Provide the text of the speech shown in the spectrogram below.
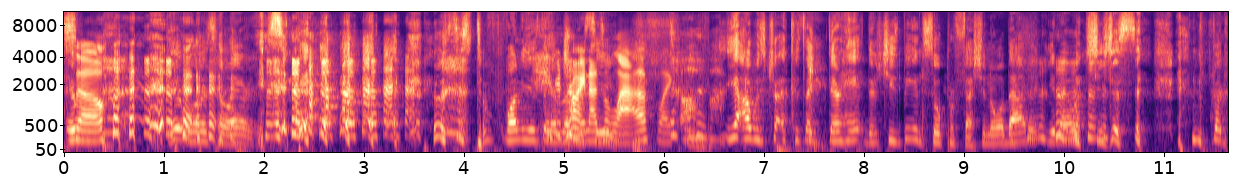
so it was hilarious. it was just the funniest thing. you're I've trying not to laugh like oh fuck Yeah, I was trying because like their hand, they're- she's being so professional about it, you know. She's just, but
